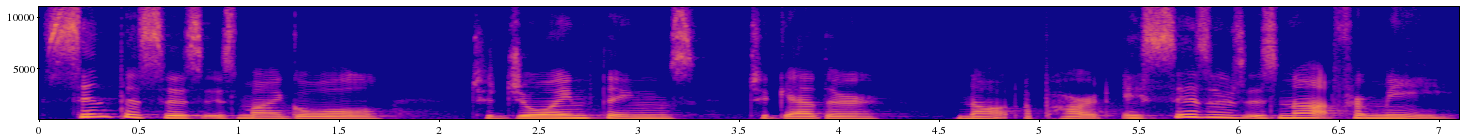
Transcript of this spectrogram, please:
Synthesis is my goal to join things together, not apart. A scissors is not for me.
